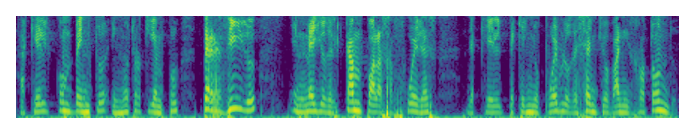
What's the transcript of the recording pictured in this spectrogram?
a aquel convento en otro tiempo, perdido en medio del campo a las afueras de aquel pequeño pueblo de San Giovanni Rotondo.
